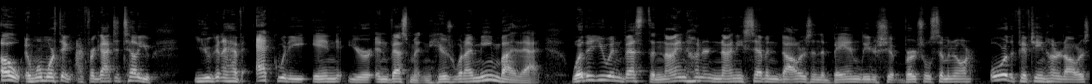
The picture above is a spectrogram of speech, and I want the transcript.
Oh, and one more thing I forgot to tell you you're going to have equity in your investment. And here's what I mean by that. Whether you invest the $997 in the Band Leadership Virtual Seminar or the $1,500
